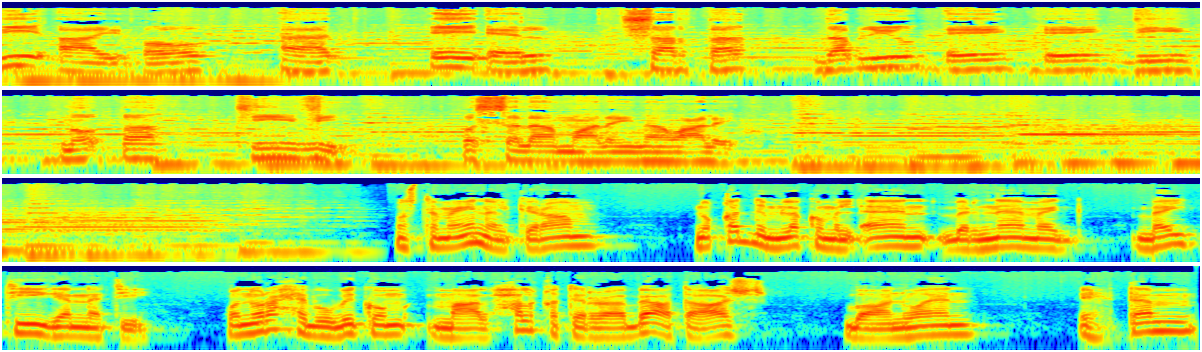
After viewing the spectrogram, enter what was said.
D I O at A L شرطة W A A D نقطة تي في والسلام علينا وعليكم. مستمعينا الكرام نقدم لكم الآن برنامج بيتي جنتي ونرحب بكم مع الحلقة الرابعة عشر بعنوان اهتم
